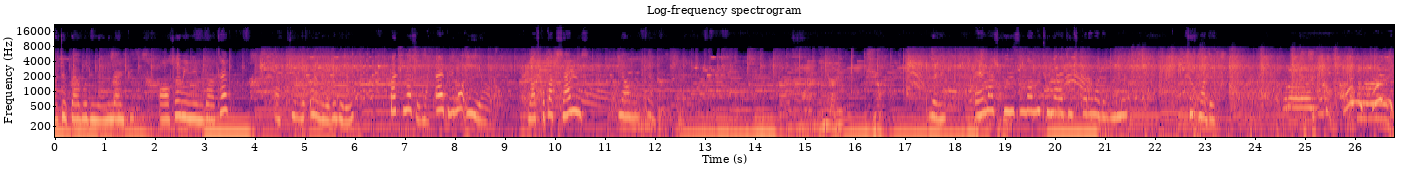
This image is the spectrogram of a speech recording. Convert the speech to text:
Artık ben bu dünyanın Primo. Altı benim zaten. Artık öldürebilirim. Bak nasıl bak. El Primo iyi ya. Las Kopak sen misin? Yok. Böyle. Elmas kuyusundan bir türlü altın çıkaramadım. Bunu çıkmadı. Da büyüyecek.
